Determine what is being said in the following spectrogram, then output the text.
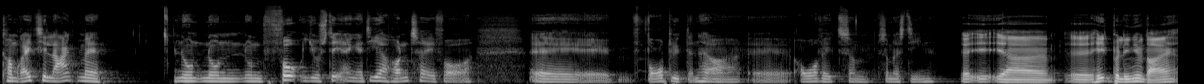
komme rigtig langt med nogle, nogle, nogle få justeringer af de her håndtag for at øh, forebygge den her øh, overvægt, som, som er stigende. Jeg, jeg er helt på linje med dig,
